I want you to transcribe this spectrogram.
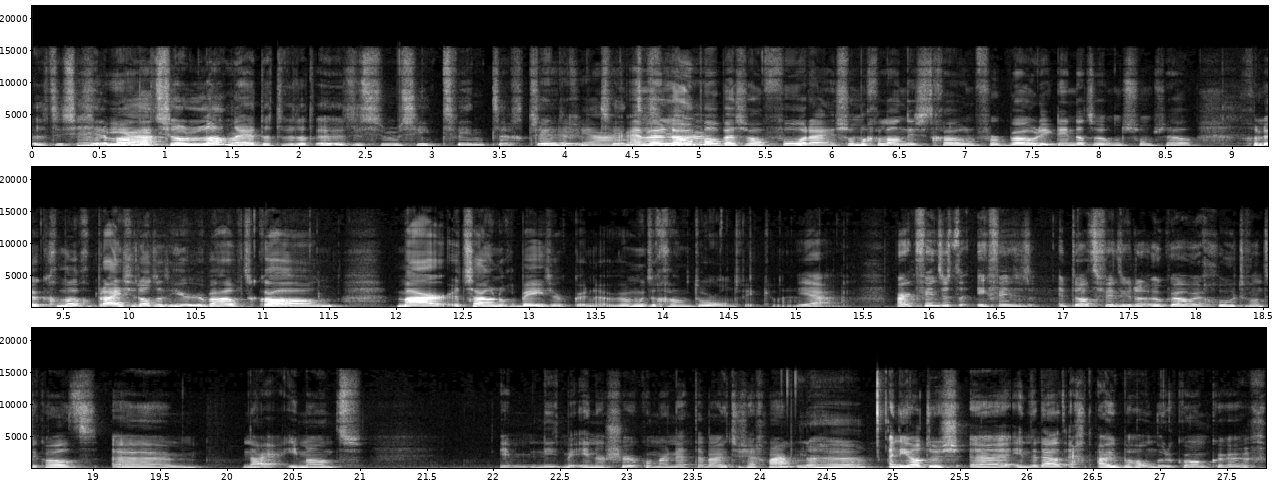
het is helemaal Ja. niet zo lang hè, dat we dat... eh, het is misschien 20, 20 jaar. 20 en we jaar? lopen al best wel voor. Hè. In sommige landen is het gewoon verboden. Ik denk dat we ons soms wel gelukkig mogen prijzen dat het hier überhaupt kan. Maar het zou nog beter kunnen. We moeten gewoon doorontwikkelen. Ja, maar ik vind het, ik vind het, dat vind ik dan ook wel weer goed, want ik had, ehm, nou ja, iemand, in, niet mijn inner circle, maar net daarbuiten, zeg maar. En die had dus eh, inderdaad echt uitbehandelde kanker.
